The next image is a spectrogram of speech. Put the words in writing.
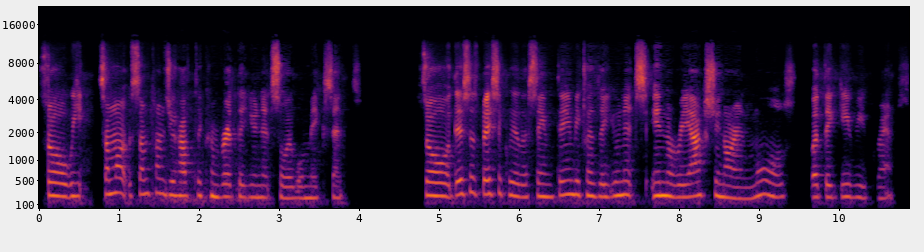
So we some sometimes you have to convert the units so it will make sense. So this is basically the same thing because the units in the reaction are in moles, but they give you grams.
